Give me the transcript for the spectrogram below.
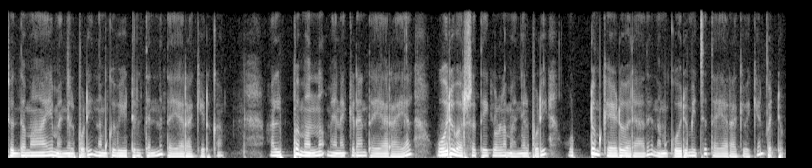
ശുദ്ധമായ മഞ്ഞൾപ്പൊടി നമുക്ക് വീട്ടിൽ തന്നെ തയ്യാറാക്കിയെടുക്കാം. അല്പമൊന്ന് മെനക്കിടാൻ തയ്യാറായാൽ ഒരു വർഷത്തേക്കുള്ള മഞ്ഞൾപ്പൊടി ഒട്ടും കേടുവരാതെ നമുക്ക് ഒരുമിച്ച് തയ്യാറാക്കി വയ്ക്കാൻ പറ്റും.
